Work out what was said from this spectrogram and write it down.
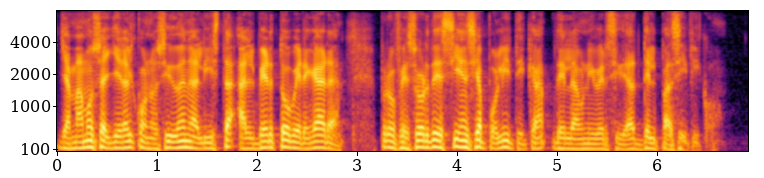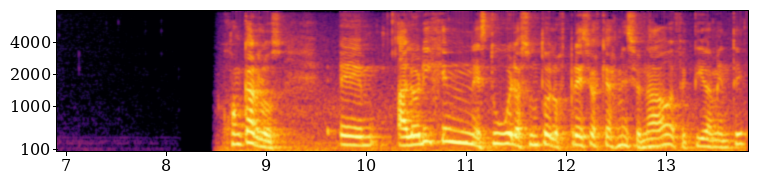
Llamamos ayer al conocido analista Alberto Vergara, profesor de Ciencia Política de la Universidad del Pacífico. Juan Carlos, eh, al origen estuvo el asunto de los precios que has mencionado, efectivamente,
